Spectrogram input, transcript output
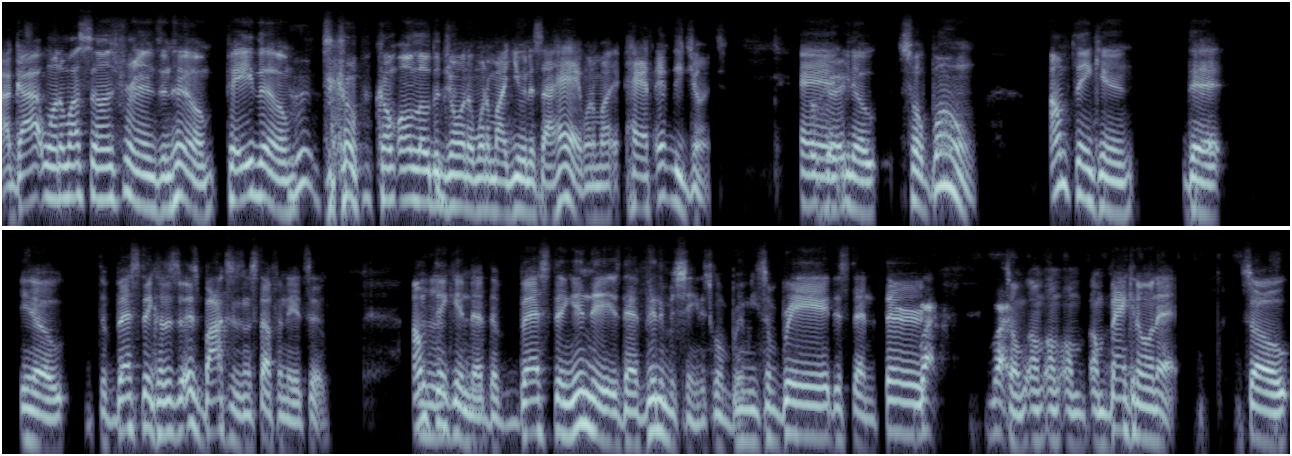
I got one of my son's friends and him, paid them to come come unload the joint in one of my units I had, one of my half empty joints. And Okay. you know, so boom, I'm thinking that you know the best thing because it's boxes and stuff in there too. I'm Mhm, thinking that the best thing in there is that vending machine. It's gonna bring me some bread, this, that, and the third. Right. Right. So I'm I'm I'm I'm banking on that. So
